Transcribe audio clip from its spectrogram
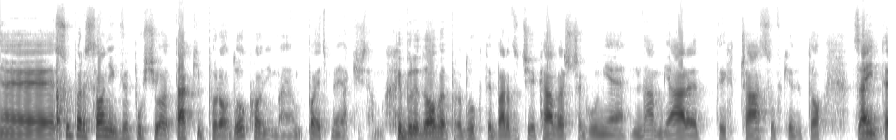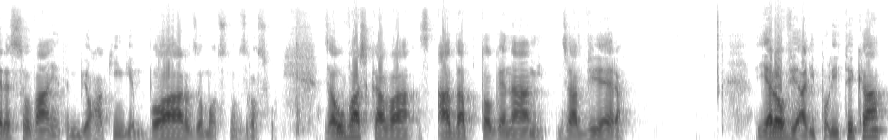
e, Supersonic wypuściło taki produkt, oni mają powiedzmy jakieś tam hybrydowe produkty, bardzo ciekawe, szczególnie na miarę tych czasów, kiedy to zainteresowanie tym biohackingiem bardzo mocno wzrosło. Zauważ, kawa z adaptogenami zawiera Jarowia lipolityka,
